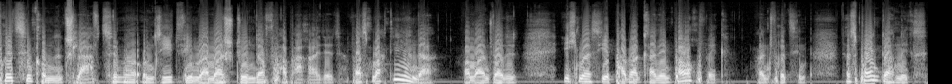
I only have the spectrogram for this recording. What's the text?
Fritzchen kommt ins Schlafzimmer und sieht, wie Mama stöhnend auf Papa reitet. Was macht ihr denn da? Mama antwortet, ich massiere Papa gerade den Bauch weg. Meint Fritzchen, das bringt doch nichts.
